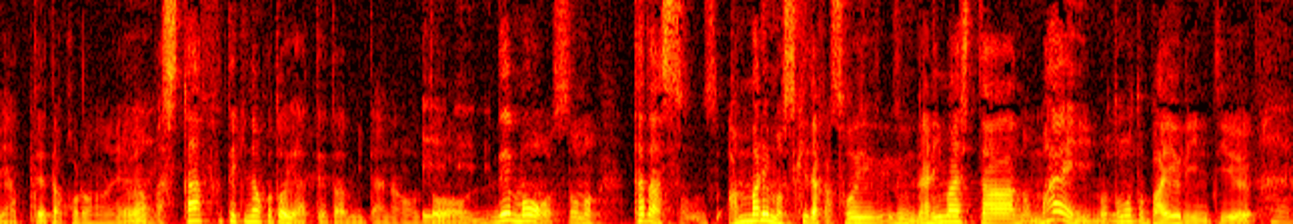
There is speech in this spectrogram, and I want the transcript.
やってた頃のね、やっぱスタッフ的なことをやってたみたいなのと、でもそのただそあんまりも好きだからそういうふうになりましたの前にもともとバイオリンっていうはい。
